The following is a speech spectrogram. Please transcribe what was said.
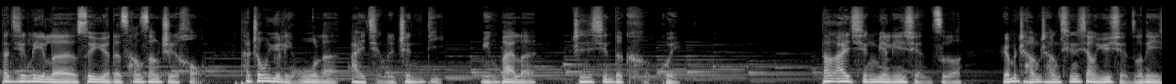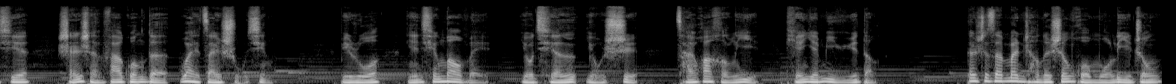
但经历了岁月的沧桑之后，他终于领悟了爱情的真谛，明白了真心的可贵。当爱情面临选择，人们常常倾向于选择那些闪闪发光的外在属性，比如年轻貌美、有钱有势、才华横溢、甜言蜜语等。但是在漫长的生活磨砺中，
